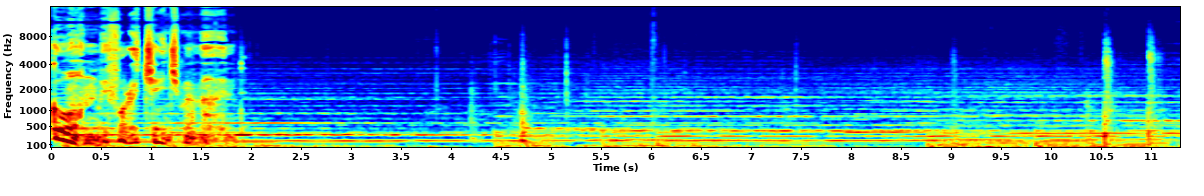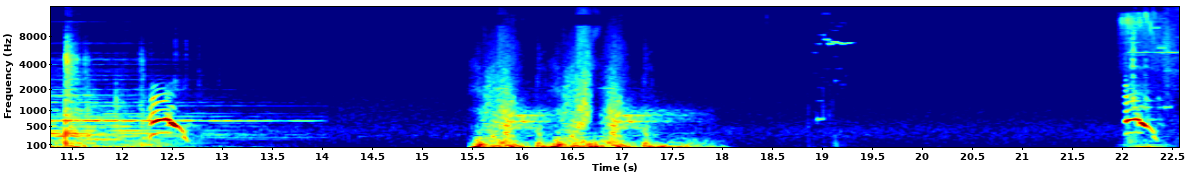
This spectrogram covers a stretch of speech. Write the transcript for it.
Go on before I change my mind. Oh!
